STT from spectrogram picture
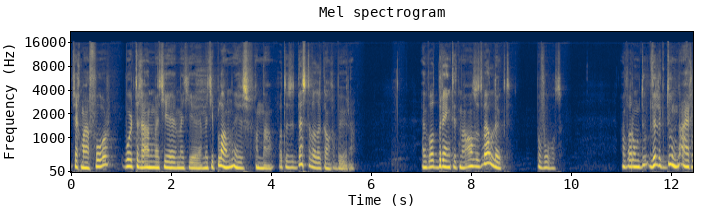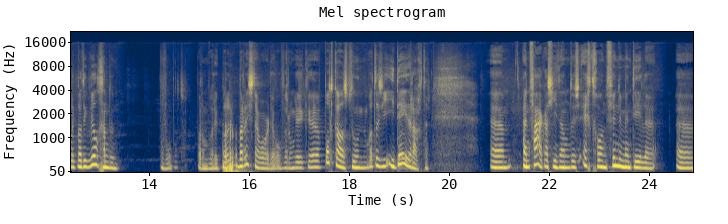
zeg maar, voorwoord te gaan met je, met je, met je plan, is van, nou, wat is het beste wat er kan gebeuren? En wat brengt het me als het wel lukt, bijvoorbeeld? En waarom wil ik doen eigenlijk wat ik wil gaan doen, bijvoorbeeld? Waarom wil ik bar- barista worden? Of waarom wil ik eh, podcast doen? Wat is je idee erachter? Ehm, en vaak als je dan dus echt gewoon fundamentele eh,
